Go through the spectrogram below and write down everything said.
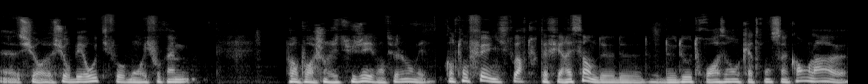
euh, sur sur Beyrouth. Il faut bon, il faut quand même On pourra changer de sujet éventuellement, mais quand on fait une histoire tout à fait récente de, de, de 2, 3 ans, 4 ans, 5 ans, là,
